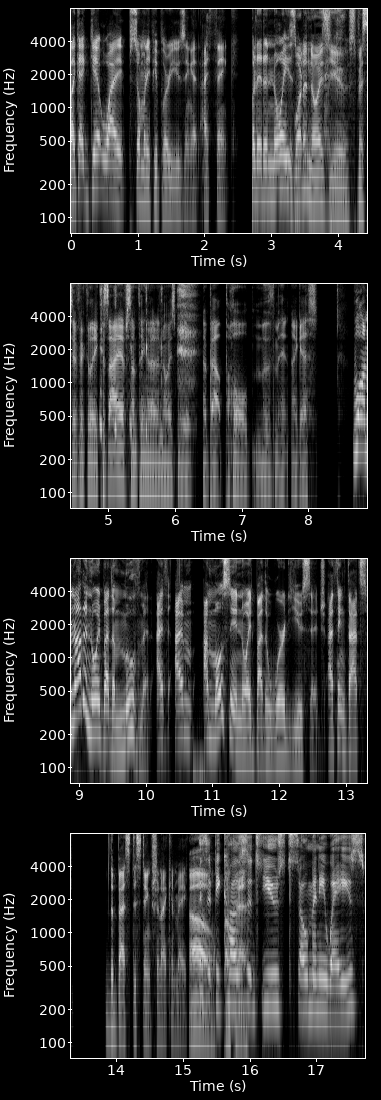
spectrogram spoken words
Like I get why so many people are using it, I think. But it annoys What me. annoys you specifically? Because I have something that annoys me about the whole movement. I guess. well, I'm not annoyed by the movement. I I'm I'm mostly annoyed by the word usage. I think that's the best distinction I can make. Oh, Is it because okay. it's used so many ways?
